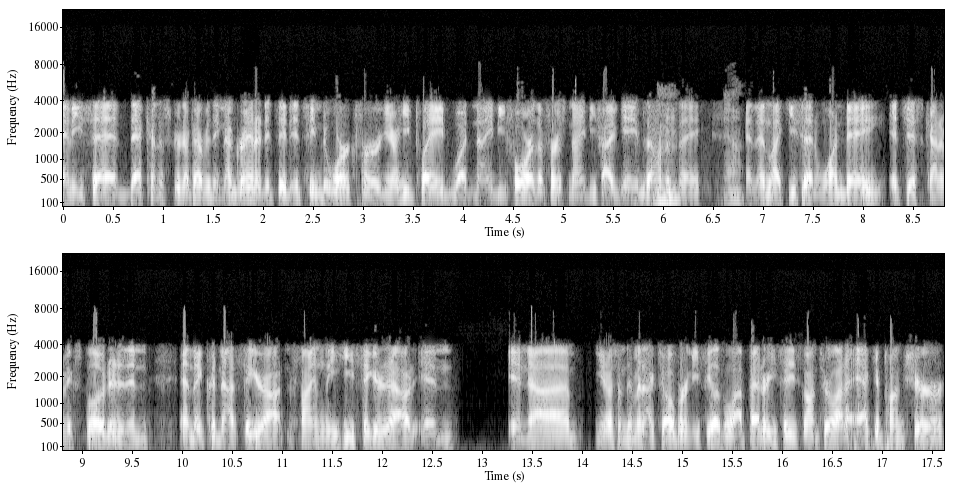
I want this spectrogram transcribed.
and he said that kind of screwed up everything. Now, granted, it did it seemed to work for you know he played what 94 the first 95 games I want mm-hmm. to say, yeah. and then like you said, one day it just kind of exploded, and and they could not figure out, and finally he figured it out in in uh, you know sometime in October, and he feels a lot better. He said he's gone through a lot of acupuncture,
